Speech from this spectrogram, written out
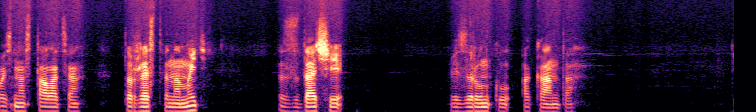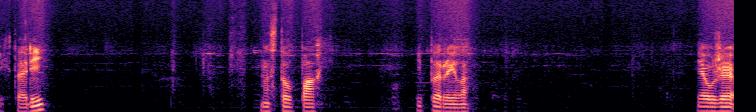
Ось настала ця торжественна мить здачі візерунку Аканта. Ліхтарі на стовпах і перила. Я вже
